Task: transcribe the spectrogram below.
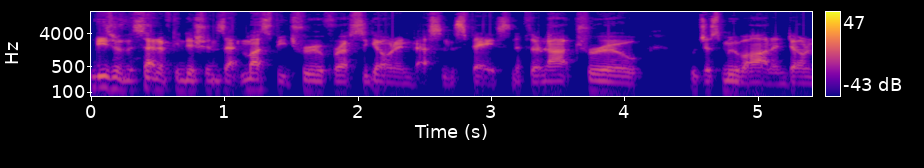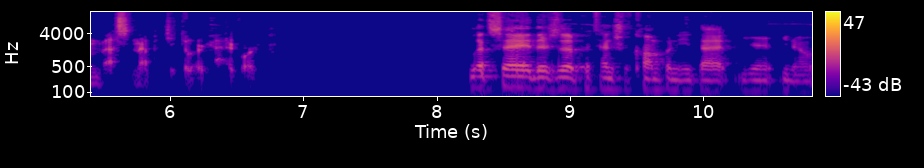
these are the set of conditions that must be true for us to go and invest in space. And if they're not true we just move on and don't invest in that particular category. Let's say there's a potential company that you you know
